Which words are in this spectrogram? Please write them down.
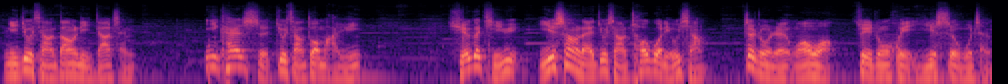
你就想当李嘉诚，一开始就想做马云。学个体育，一上来就想超过刘翔，这种人往往最终会一事无成。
